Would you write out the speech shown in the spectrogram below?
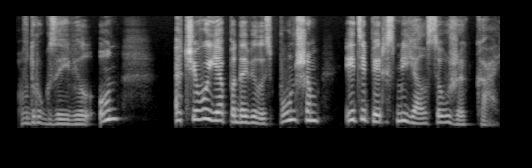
вдруг заявил он, отчего я подавилась пуншем, и теперь смеялся уже Кай.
